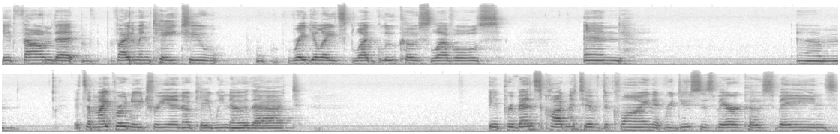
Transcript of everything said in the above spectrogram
it found that vitamin K2 regulates blood glucose levels and um, it's a micronutrient. Okay, we know that. It prevents cognitive decline, it reduces varicose veins,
